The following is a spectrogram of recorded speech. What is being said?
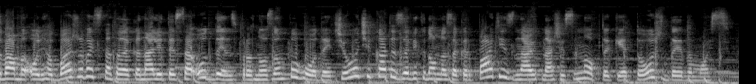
вами Ольга Бежевець на телеканалі ТСА 1 з прогнозом погоди. Чого чекати за вікном на Закарпатті, знають наші синоптики. Тож дивимось.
